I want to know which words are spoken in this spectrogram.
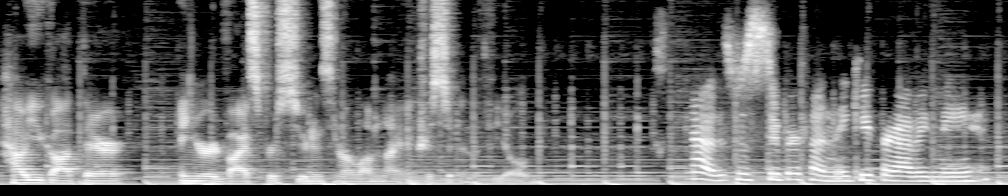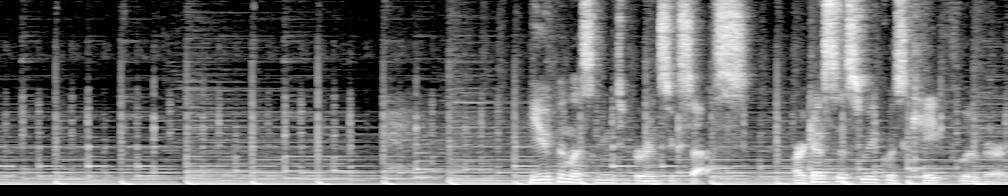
how you got there, and your advice for students and alumni interested in the field. Yeah, this was super fun. Thank you for having me. You've been listening to Bruin Success. Our guest this week was Kate Pfluger,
